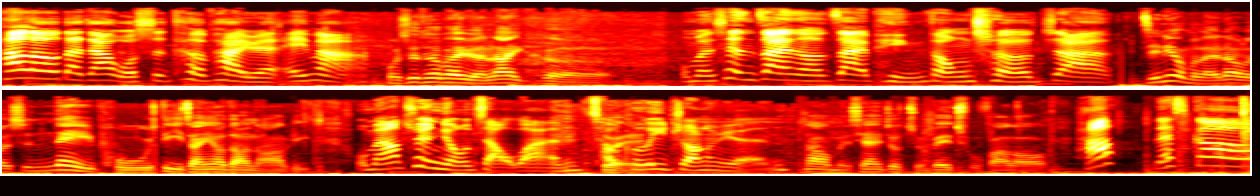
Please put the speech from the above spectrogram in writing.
Hello，大家，我是特派员 A 玛，我是特派员赖可。我们现在呢在屏东车站。今天我们来到的是内埔，第一站要到哪里？我们要去牛角湾巧克力庄园。那我们现在就准备出发喽。好，Let's go。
